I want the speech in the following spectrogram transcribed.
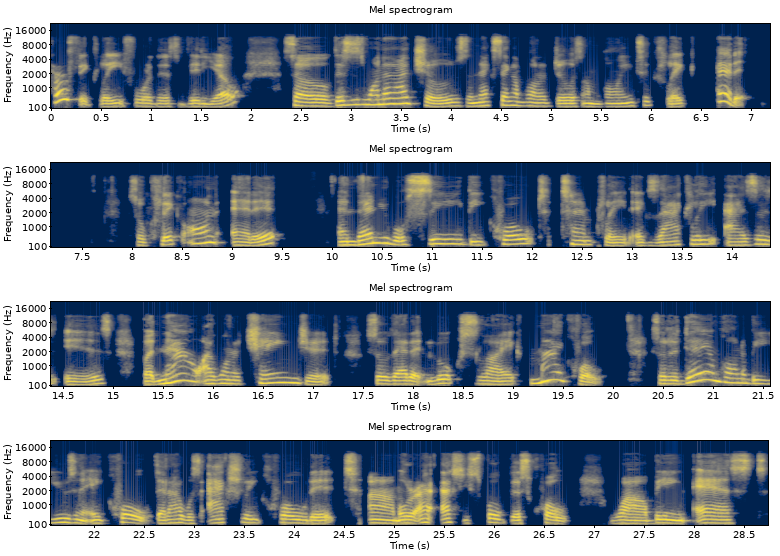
perfectly for this video. So this is one that I chose. The next thing I'm going to do is I'm going to click edit. So click on edit and then you will see the quote template exactly as it is. But now I want to change it so that it looks like my quote. So today I'm going to be using a quote that I was actually quoted, um, or I actually spoke this quote while being asked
